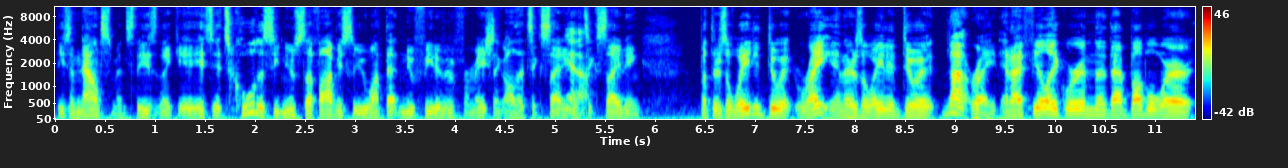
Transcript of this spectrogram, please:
these announcements. These like it's it's cool to see new stuff. Obviously, we want that new feed of information. Like, oh, that's exciting. Yeah. That's exciting. But there's a way to do it right, and there's a way to do it not right. And I feel like we're in the, that bubble where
